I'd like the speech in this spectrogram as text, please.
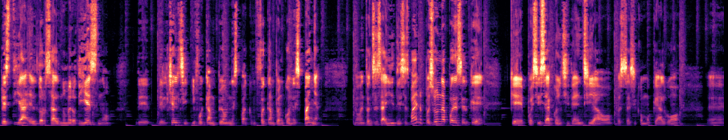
vestía el dorsal número 10, ¿no? del Chelsea y fue campeón, fue campeón con España, ¿no? Entonces ahí dices, bueno, pues una puede ser que, que pues sí sea coincidencia o pues así como que algo... Eh,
